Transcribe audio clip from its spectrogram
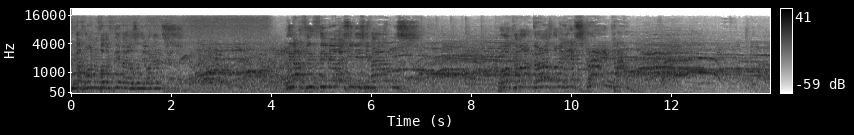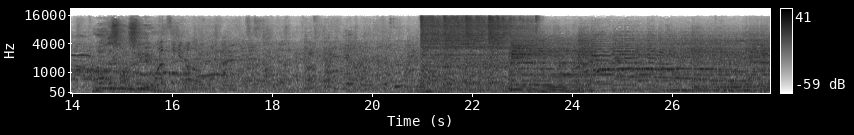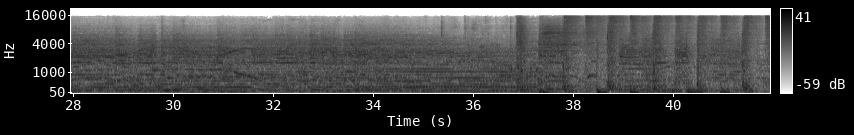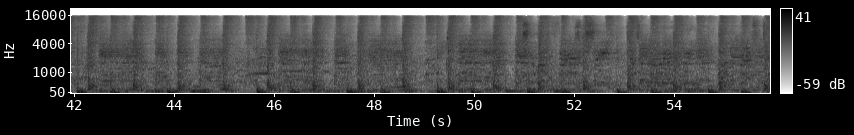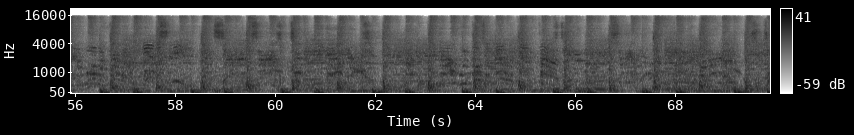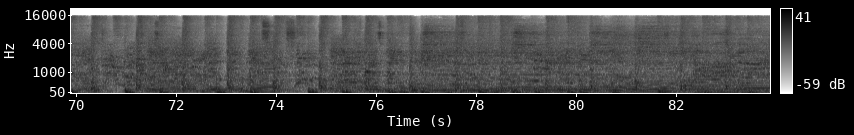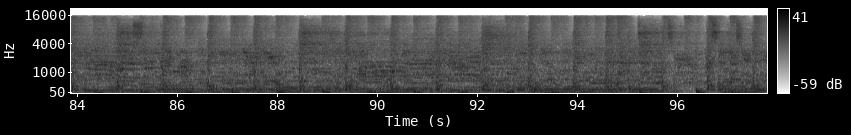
We got one for the females in the audience. We got a few female ACDC fans. Oh, come on, girls, let me hear you scream, come on! Oh, this one's for you. Let's get it.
